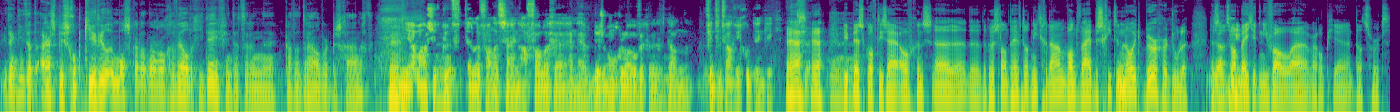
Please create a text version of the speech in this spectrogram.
Ik denk niet dat aartsbisschop Kirill in Moskou dat nou zo'n geweldig idee vindt dat er een uh, kathedraal wordt beschadigd. Ja, maar als je het kunt vertellen van het zijn afvalligen en uh, dus ongelovigen, dan vindt hij het wel weer goed, denk ik. Ja, ja. Die Peskov die zei overigens, uh, de, de, Rusland heeft dat niet gedaan, want wij beschieten nooit burgerdoelen. Dus dat is wel een beetje het niveau waarop je dat soort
